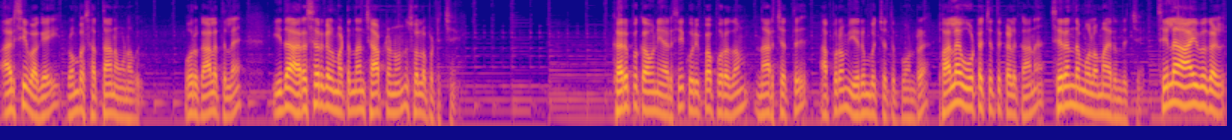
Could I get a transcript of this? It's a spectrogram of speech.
அரிசி வகை ரொம்ப சத்தான உணவு. ஒரு காலத்தில் இதை அரசர்கள் மட்டும்தான் சாப்பிடணும்னு சொல்லப்பட்டுச்சு. கருப்பு கவுனி அரிசி குறிப்பாக புரதம் நார்ச்சத்து அப்புறம் இரும்புச்சத்து போன்ற பல ஊட்டச்சத்துக்களுக்கான சிறந்த மூலமாக இருந்துச்சு. சில ஆய்வுகள்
